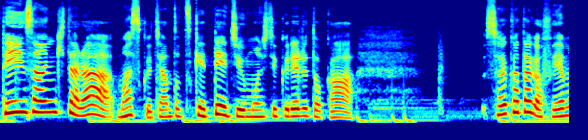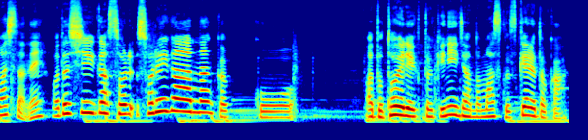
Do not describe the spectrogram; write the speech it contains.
店員さん来たらマスクちゃんとつけて注文してくれるとか、そういう方が増えましたね。私がそれ、それがなんかこう、あとトイレ行く時にちゃんとマスクつけるとか、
